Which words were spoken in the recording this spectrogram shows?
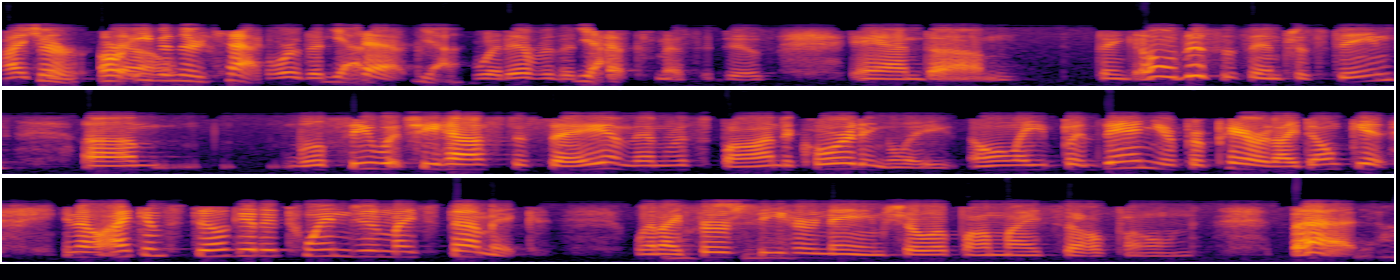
I sure. Or tell. even their text. or the yes. text, Yeah. whatever the Yeah. text message is, and um, think, oh, this is interesting. Um, we'll see what she has to say, and then respond accordingly. Only, but then you're prepared. I don't get, you know, I can still get a twinge in my stomach when I Oh, first see her name show up on my cell phone. But Yeah.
